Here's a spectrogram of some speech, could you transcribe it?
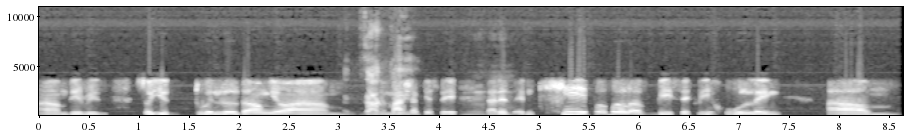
um, the re- so you dwindle down your um, exactly. your mash up your state that is incapable of basically holding um,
